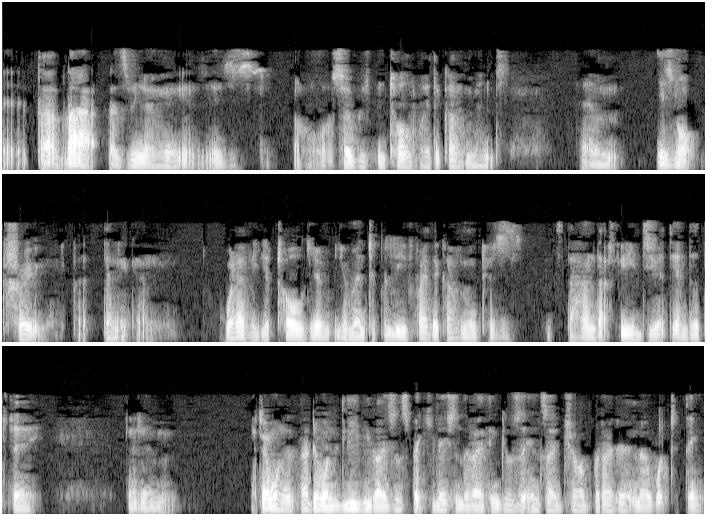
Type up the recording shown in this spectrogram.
Uh, that that, as we know, is also we've been told by the government, um, is not true. But then again, whatever you're told, you're you're meant to believe by the government because it's the hand that feeds you at the end of the day. But um, I don't want to I don't want to leave you guys on speculation that I think it was an inside job, but I don't know what to think.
